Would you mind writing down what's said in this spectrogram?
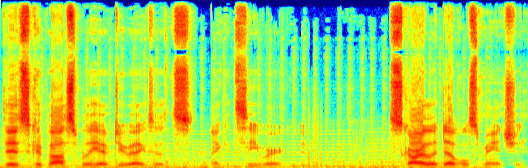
this could possibly have two exits. I can see where it could. Scarlet Devil's Mansion.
